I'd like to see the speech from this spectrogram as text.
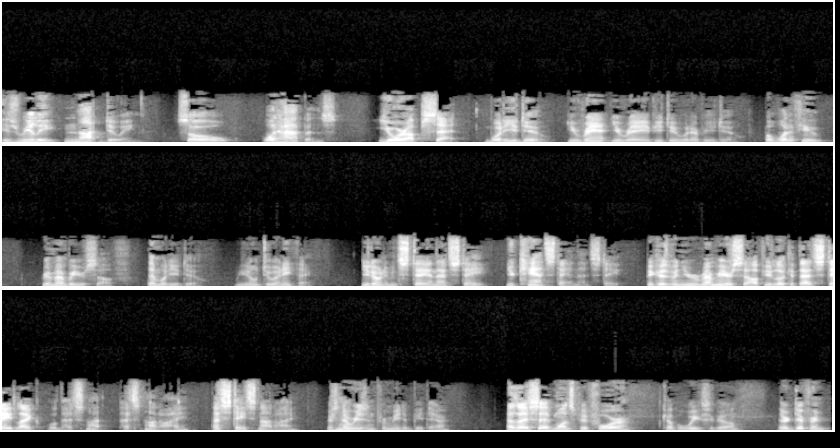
is really not doing. So, what happens? You're upset. What do you do? You rant, you rave, you do whatever you do. But what if you remember yourself? Then what do you do? You don't do anything. You don't even stay in that state. You can't stay in that state. Because when you remember yourself, you look at that state like, well, that's not, that's not I. That state's not I. There's no reason for me to be there. As I said once before, a couple of weeks ago, there are different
